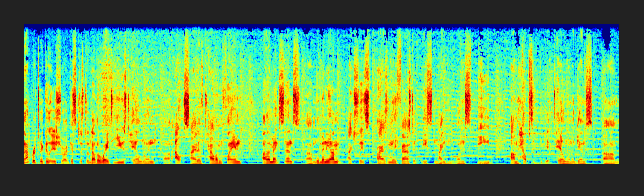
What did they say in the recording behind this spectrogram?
not particularly sure. I guess just another way to use Tailwind uh, outside of Talonflame. Uh, that makes sense. Um, Lumineon actually surprisingly fast at base 91 speed. Um, helps it to get Tailwind against um,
